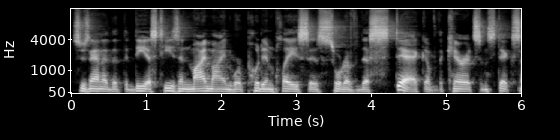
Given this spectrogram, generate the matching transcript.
Susanna, that the DSTs in my mind were put in place as sort of the stick of the carrots and sticks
